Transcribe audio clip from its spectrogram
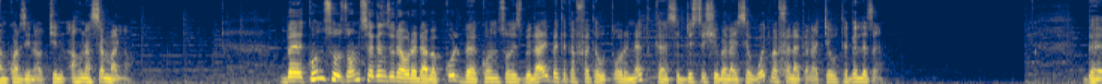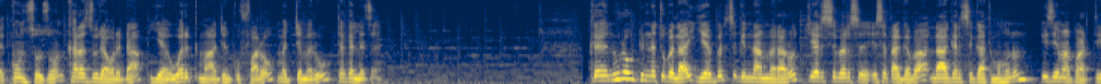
አንኳር ዜናዎችን አሁን አሰማ ነሁ በኮንሶ ዞን ሰገን ዙሪያ ወረዳ በኩል በኮንሶ ህዝብ ላይ በተከፈተው ጦርነት ከ60 በላይ ሰዎች መፈናቀላቸው ተገለጸ በኮንሶ ዞን ካረ ዙሪያ ወረዳ የወርቅ ማዕድን ቁፋሮ መጀመሩ ተገለጸ ከኑሮ ውድነቱ በላይ የብልጽግና አመራሮች የእርስ በርስ የሰጣ ገባ ለአገር ስጋት መሆኑን ኢዜማ ፓርቲ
